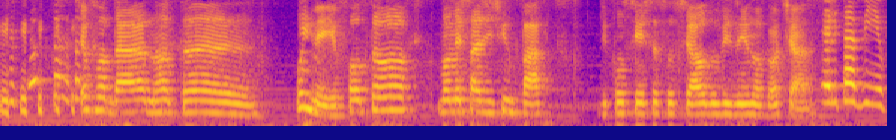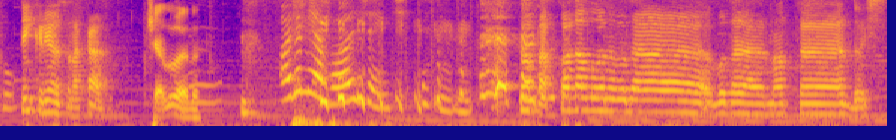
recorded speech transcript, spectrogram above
Eu vou dar nota. Um e-mail. Faltou uma mensagem de impacto, de consciência social do vizinho nocauteado. Ele tá vivo. Tem criança na casa? Tia Luana. Olha a minha voz, gente. Então tá, por causa da Luana eu vou dar. vou dar nota 2.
